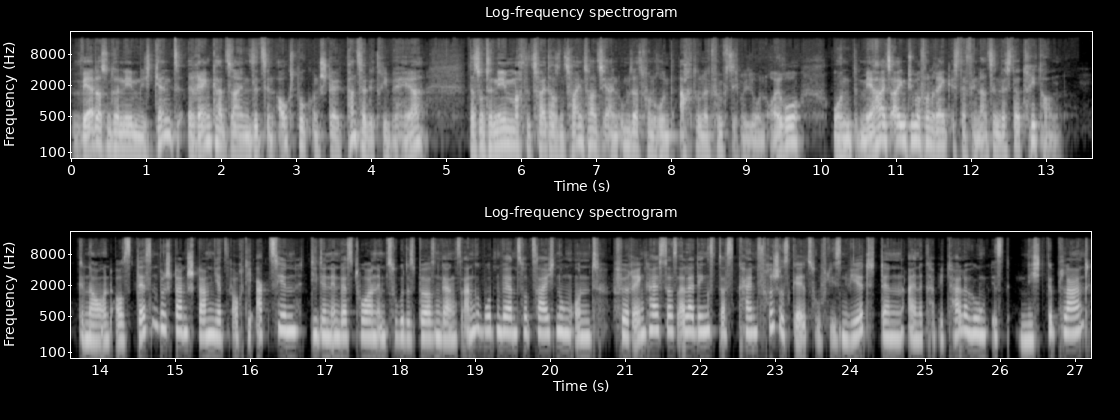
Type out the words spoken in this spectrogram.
Wer das Unternehmen nicht kennt, Renk hat seinen Sitz in Augsburg und stellt Panzergetriebe her. Das Unternehmen machte 2022 einen Umsatz von rund 850 Millionen Euro und Mehrheitseigentümer von Renk ist der Finanzinvestor Triton. Genau, und aus dessen Bestand stammen jetzt auch die Aktien, die den Investoren im Zuge des Börsengangs angeboten werden zur Zeichnung. Und für Renk heißt das allerdings, dass kein frisches Geld zufließen wird, denn eine Kapitalerhöhung ist nicht geplant.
